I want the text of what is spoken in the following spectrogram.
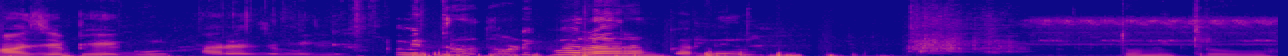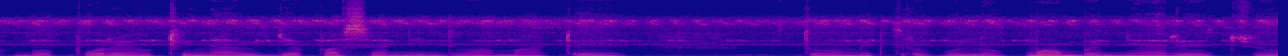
આજે ભેગું, હારે જમી લે. મિત્રો, થોડીક વાર આરામ કરી લે. તો મિત્રો, બપોરે ઉઠીને આવી ગયા પાછા નીંદવા માટે. તો મિત્રો બ્લોગમાં બન્યા રહેજો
